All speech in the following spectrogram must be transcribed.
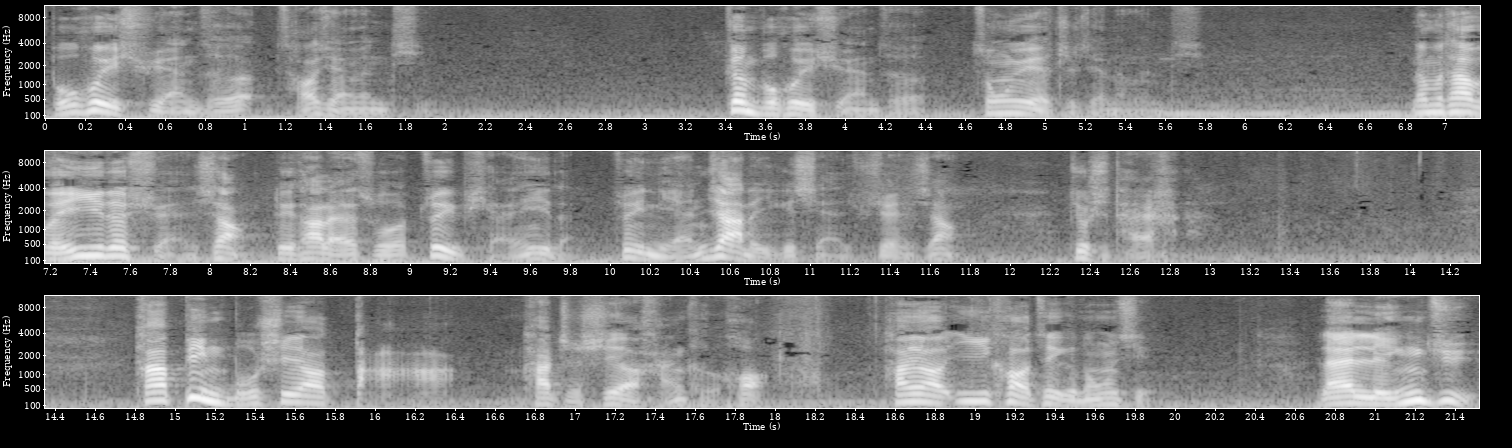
不会选择朝鲜问题，更不会选择中越之间的问题。那么，他唯一的选项对他来说最便宜的、最廉价的一个选选项，就是台海。他并不是要打，他只是要喊口号，他要依靠这个东西来凝聚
